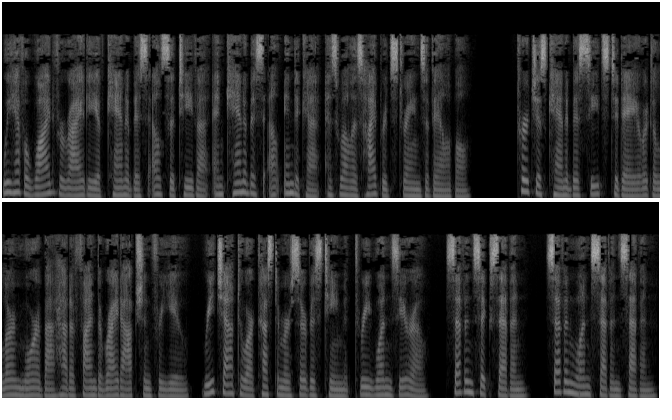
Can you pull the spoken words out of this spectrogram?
we have a wide variety of Cannabis L sativa and Cannabis L indica as well as hybrid strains available. Purchase cannabis seeds today or to learn more about how to find the right option for you, reach out to our customer service team at 310 767 7177.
